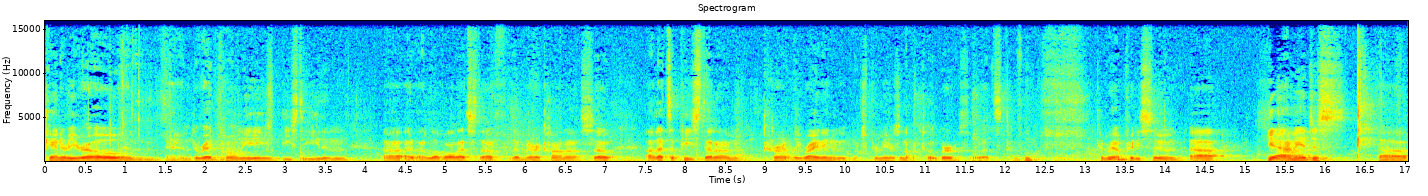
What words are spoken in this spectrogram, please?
Cannery Row and, and the Red Pony, East of Eden. Uh, I, I love all that stuff, the Americana. So uh, that's a piece that I'm currently writing, which premieres in October. So that's coming, coming up pretty soon. Uh, yeah, I mean, it just, uh,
